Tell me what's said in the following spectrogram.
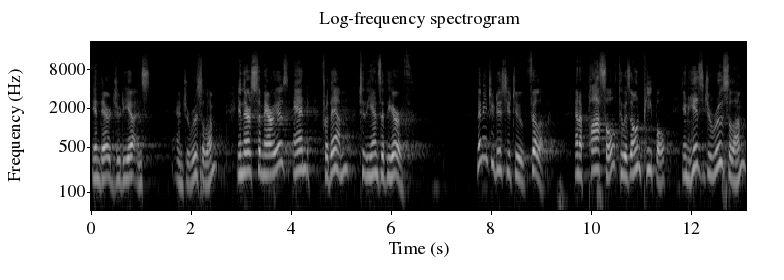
in their Judea and, and Jerusalem, in their Samarias, and for them to the ends of the earth. Let me introduce you to Philip, an apostle to his own people in his Jerusalem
